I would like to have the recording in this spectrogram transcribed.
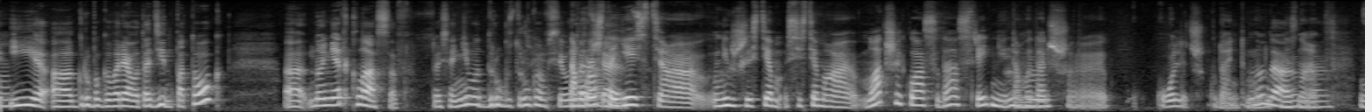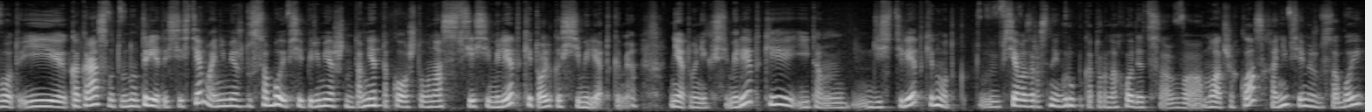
Мгм. и, а, грубо говоря, вот один поток, а, но нет классов. То есть они вот друг с другом все Там просто есть, а, у них же система, система младшие классы, да, средние, там и дальше э, колледж, куда они там Ну да, не знаю. да. Вот, и как раз вот внутри этой системы они между собой все перемешаны. Там нет такого, что у нас все семилетки только с семилетками. Нет, у них семилетки и там десятилетки. Ну вот все возрастные группы, которые находятся в младших классах, они все между собой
